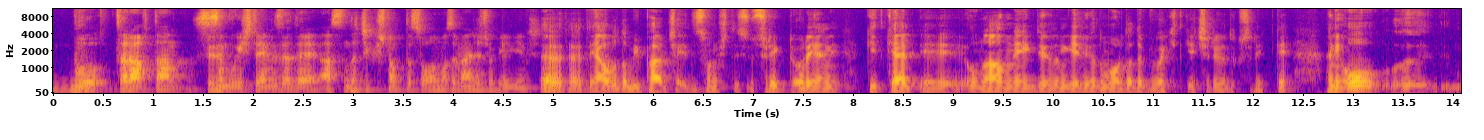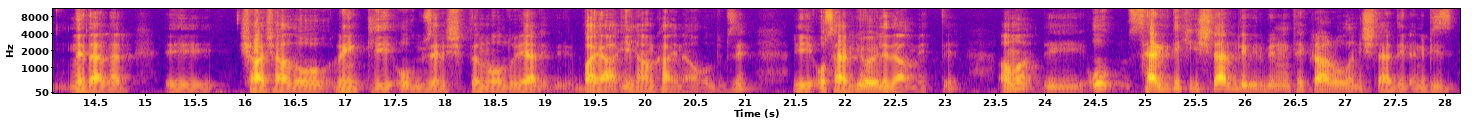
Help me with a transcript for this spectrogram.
bu taraftan sizin bu işlerinize de aslında çıkış noktası olması bence çok ilginç. Evet evet ya o da bir parçaydı. Sonuçta sürekli oraya hani git gel e, onu almaya gidiyordum geliyordum orada da bir vakit geçiriyorduk sürekli. Hani o e, ne derler e, şaşalı o renkli o güzel ışıkların olduğu yer bayağı ilham kaynağı oldu bize. E, o sergi öyle devam etti. Ama e, o sergideki işler bile birbirinin tekrarı olan işler değil. Hani biz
